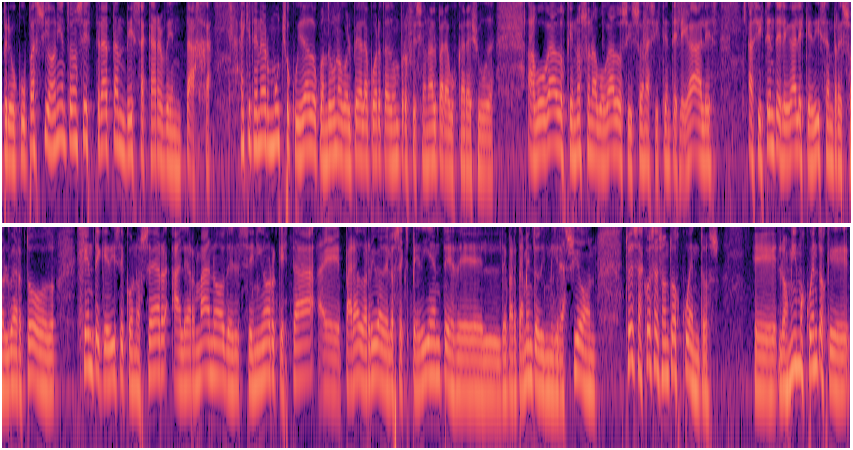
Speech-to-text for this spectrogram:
preocupación y entonces tratan de sacar ventaja. Hay que tener mucho cuidado cuando uno golpea la puerta de un profesional para buscar ayuda. Abogados que no son abogados y son asistentes legales, asistentes legales que dicen resolver todo, gente que dice conocer al hermano del señor que está eh, parado arriba de los expedientes del Departamento de Inmigración. Todas esas cosas son todos cuentos. Eh, los mismos cuentos que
